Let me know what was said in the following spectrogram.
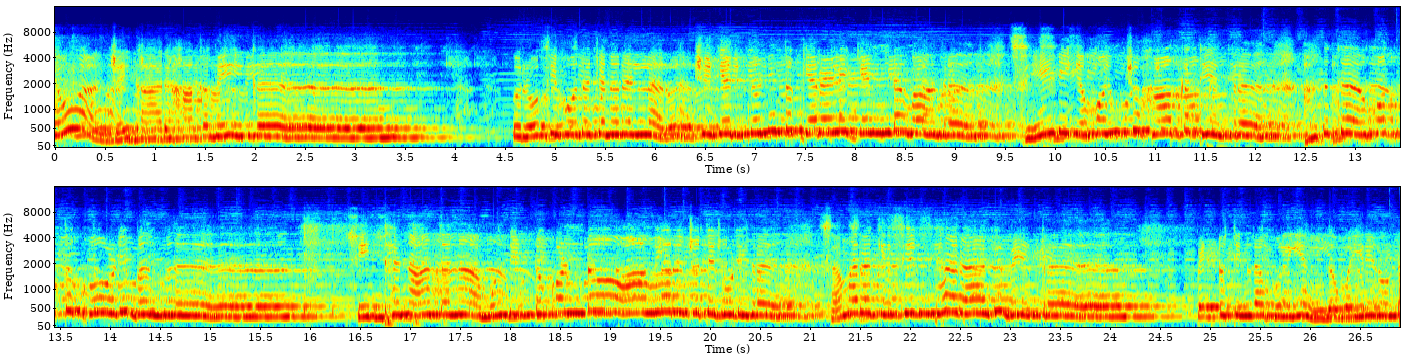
ಯವ್ವ ಜೈಕಾರ ಹಾಕಬೇಕ. ರೋಸಿ ಹೋದ ಜನರೆಲ್ಲ ರೊಚ್ಚಿಗೆದ್ದು ನಿಂತು ಕೆರಳಿ ಕೆಂಡವಾದ್ರ ಸೇಡಿಗೆ ಹೊಂಚು ಹಾಕತಿದ್ರ ಅದಕ್ಕೆ ಹೊತ್ತು ಕೂಡಿ ಬಂದ. ಸಿದ್ಧನಾಥನ ಮುಂದಿಟ್ಟುಕೊಂಡು ಆಂಗ್ಲರ ಜೊತೆಗೂಡಿದ್ರ, ಸಮರಕ್ಕೆ ಸಿದ್ಧರಾಗಿ ಬಿಟ್ರ. ಪೆಟ್ಟು ತಿಂದ ಹುಲಿಯಂಗ ವೈರಿರುಂಡ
